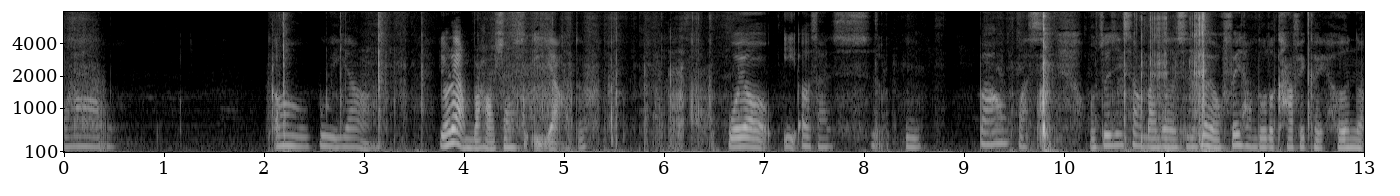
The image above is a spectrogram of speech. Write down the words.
哇哦，哦不一样，有两包好像是一样的。我有一二三四五包，哇塞！我最近上班真的是会有非常多的咖啡可以喝呢。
